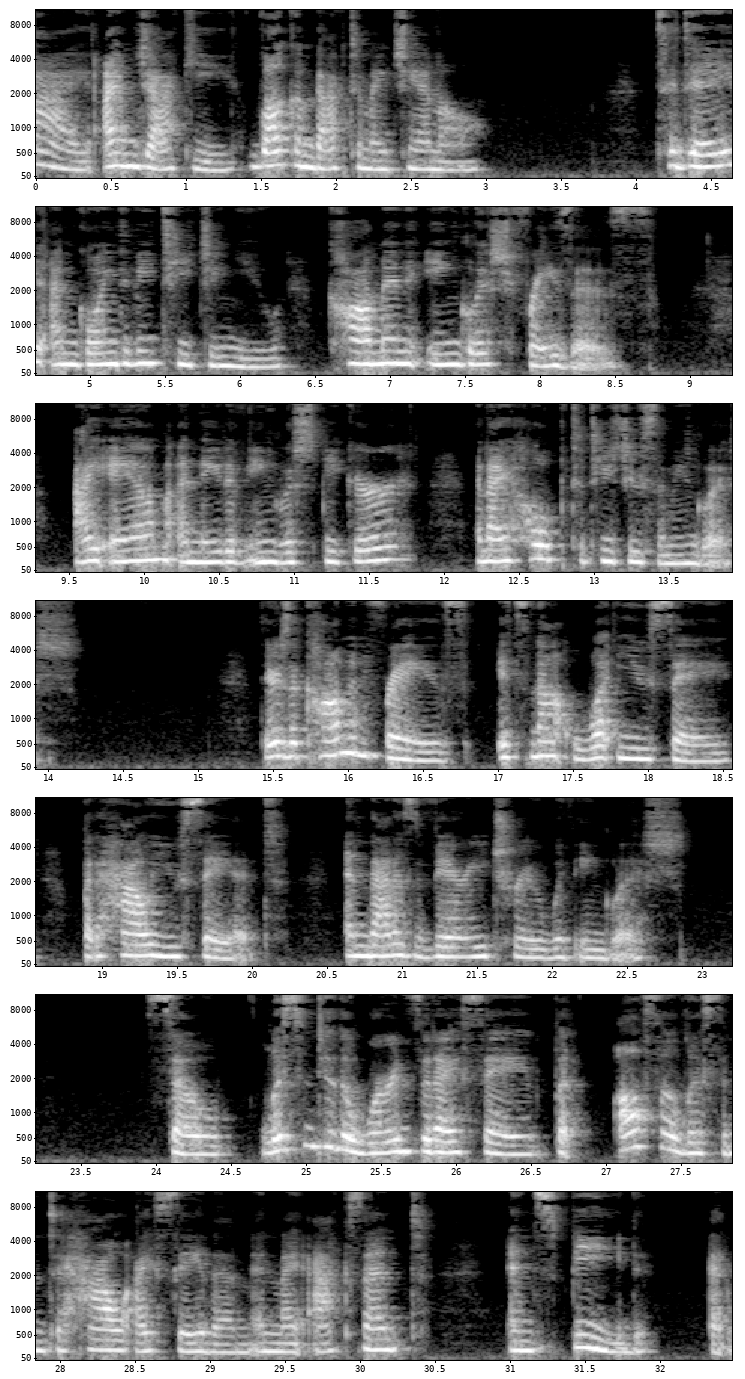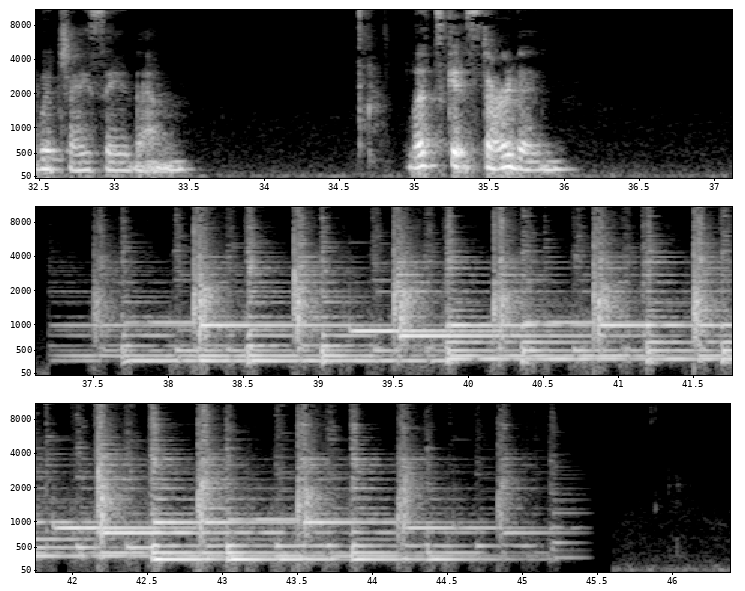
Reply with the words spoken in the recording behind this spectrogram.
Hi, I'm Jackie. Welcome back to my channel. Today I'm going to be teaching you common English phrases. I am a native English speaker and I hope to teach you some English. There's a common phrase, it's not what you say, but how you say it. And that is very true with English. So listen to the words that I say, but also listen to how I say them and my accent and speed at which I say them. Let's get started.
